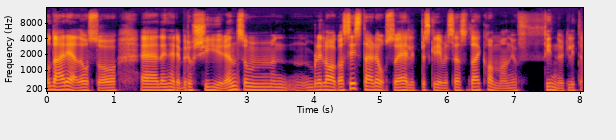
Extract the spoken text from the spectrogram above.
Og der er det også eh, den herre brosjyren som ble laga sist, der det også er litt beskrivelse, så der kan man jo finne ut litt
